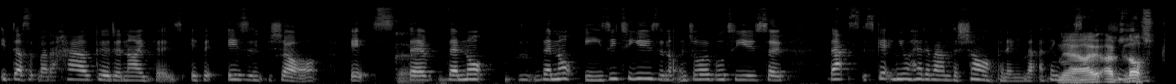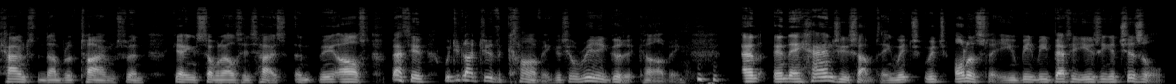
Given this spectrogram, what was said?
It doesn't matter how good a knife is if it isn't sharp. It's they're they're not they're not easy to use. They're not enjoyable to use. So that's it's getting your head around the sharpening that I think. the I, I've key. lost count of the number of times when getting someone else's house and being asked, Matthew, would you like to do the carving? Because you're really good at carving. and and they hand you something which, which honestly, you'd be, be better using a chisel.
